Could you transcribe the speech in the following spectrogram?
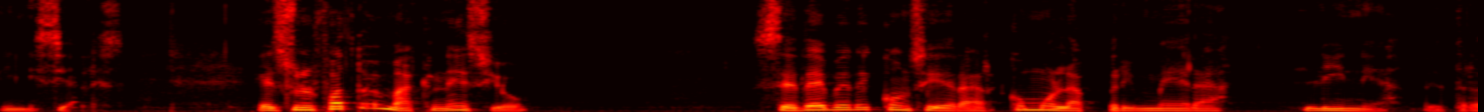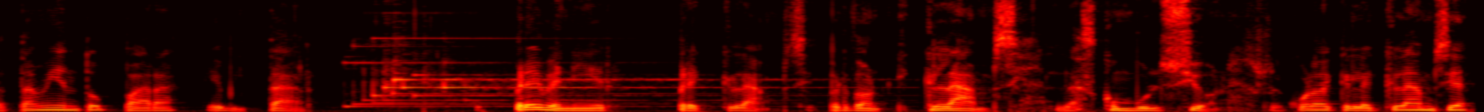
iniciales. El sulfato de magnesio se debe de considerar como la primera línea de tratamiento para evitar prevenir preeclampsia, perdón, eclampsia, las convulsiones. Recuerda que la eclampsia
